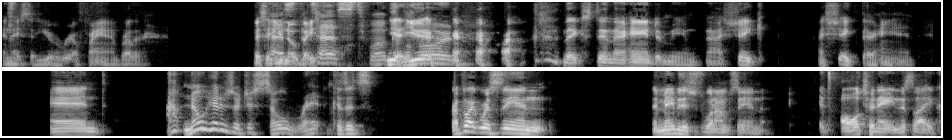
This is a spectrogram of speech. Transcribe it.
and they say you're a real fan, brother. They say you know baseball. test. Welcome Yeah, you. they extend their hand to me, and I shake. I shake their hand, and no hitters are just so red because it's. I feel like we're seeing, and maybe this is what I'm seeing. It's alternating. It's like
